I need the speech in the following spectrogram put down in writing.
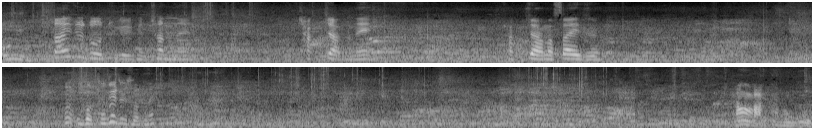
어, 사이즈도 되게 괜찮네. 작지 않네. 작지 않아 사이즈. 응, 이거 두 개 주셨네. 향 맡아보고.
